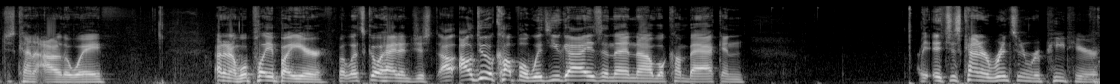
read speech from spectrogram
Just kind of out of the way. I don't know. We'll play it by ear, but let's go ahead and just. I'll, I'll do a couple with you guys, and then uh, we'll come back and it's just kind of rinse and repeat here.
